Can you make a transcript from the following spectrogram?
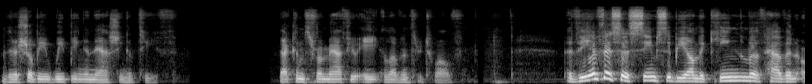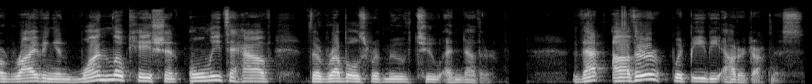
There shall be weeping and gnashing of teeth. That comes from Matthew 8 11 through 12. The emphasis seems to be on the kingdom of heaven arriving in one location only to have the rebels removed to another. That other would be the outer darkness.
